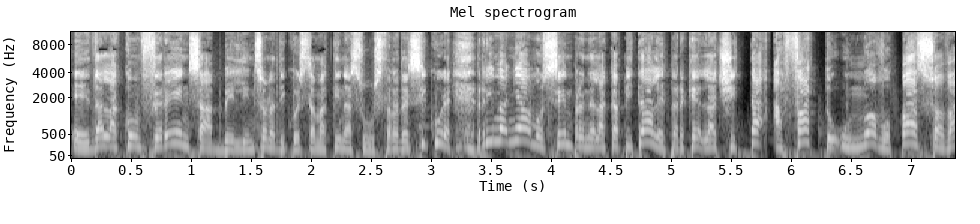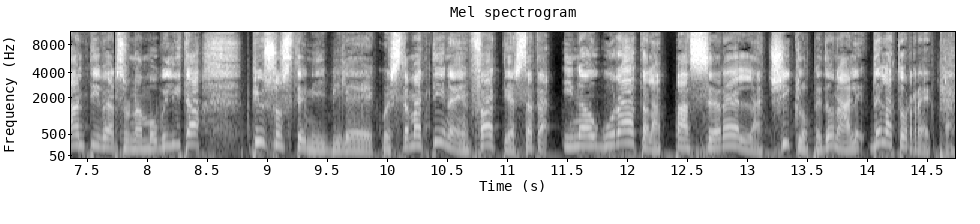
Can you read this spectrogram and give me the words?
E dalla conferenza a Bellinzona di questa mattina su strade sicure rimaniamo sempre nella capitale perché la città ha fatto un nuovo passo avanti verso una mobilità più sostenibile. Questa mattina infatti è stata inaugurata la passerella ciclopedonale della Torretta.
